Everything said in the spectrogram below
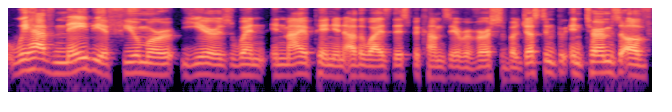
we have maybe a few more years when, in my opinion, otherwise this becomes irreversible, just in, in terms of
